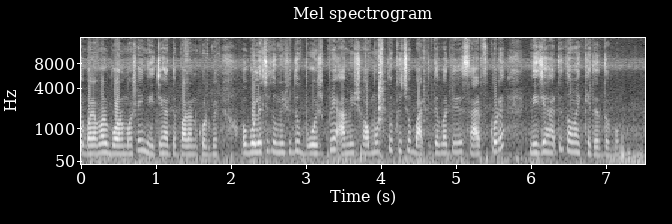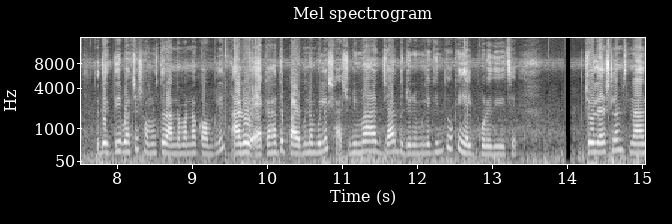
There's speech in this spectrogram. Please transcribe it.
এবার আমার বরমশাই নিজে হাতে পালন করবে। ও বলেছে, তুমি শুধু বসবে, আমি সমস্ত কিছু বাটিতে বাটিতে সার্ভ করে নিজে হাতে তোমায় খেতে দেবো। তো দেখতেই পাচ্ছ, সমস্ত রান্নাবান্না কমপ্লিট আর ও একা হাতে পারবে না বলে শাশুড়ি মা আর যা, দুজনে মিলে কিন্তু ওকে হেল্প করে দিয়েছে। চলে আসলাম স্নান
